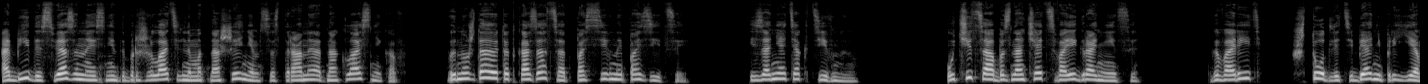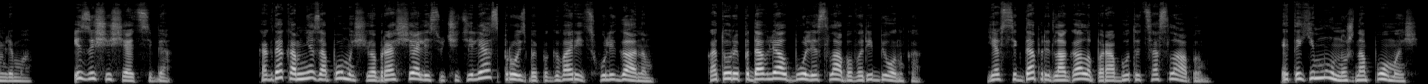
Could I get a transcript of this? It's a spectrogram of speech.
Обиды, связанные с недоброжелательным отношением со стороны одноклассников, вынуждают отказаться от пассивной позиции и занять активную. Учиться обозначать свои границы, говорить что для тебя неприемлемо, и защищать себя. Когда ко мне за помощью обращались учителя с просьбой поговорить с хулиганом, который подавлял более слабого ребенка, я всегда предлагала поработать со слабым. Это ему нужна помощь.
